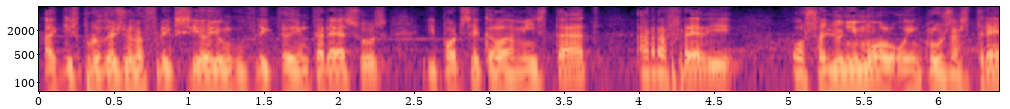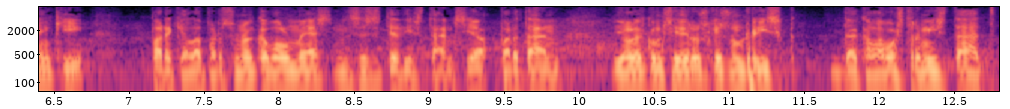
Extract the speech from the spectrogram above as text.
aquí es produeix una fricció i un conflicte d'interessos i pot ser que l'amistat es refredi o s'allunyi molt o inclús es trenqui perquè la persona que vol més necessita distància. Per tant, jo el que considero és que és un risc de que la vostra amistat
